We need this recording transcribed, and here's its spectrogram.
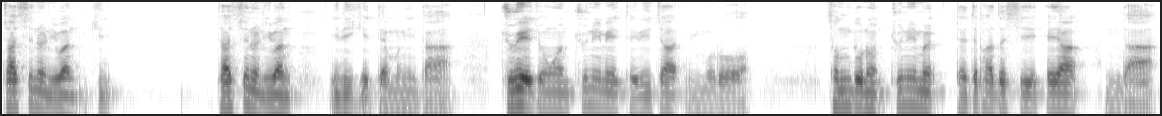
자신을 위한 기, 자신을 위한 일이기 때문이다. 주의 종은 주님의 대리자이므로 성도는 주님을 대접하듯이 해야 한다.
